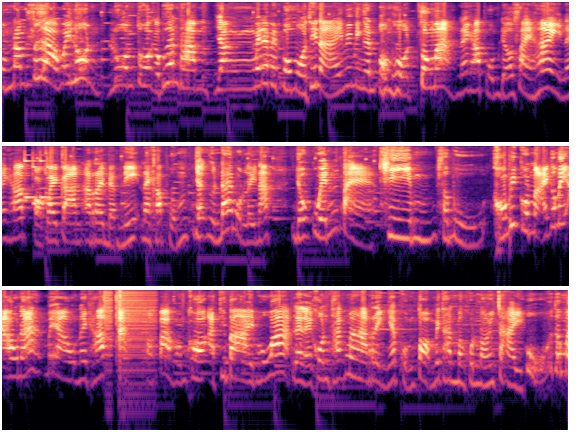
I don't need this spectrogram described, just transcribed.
ผมทำเสื้อวัยรุ่น รวมตัวกับเพื่อนทำยังไม่ได้ไปโปรโมทที่ไหน ไม่มีเงินโปรโมทตรงมานะครับ ผมเดี๋ยวใส่ให้นะครับออกรายการอะไรแบบนี้นะครับผมอย่างอื่นได้หมดเลยนะ ยกเว้นแต่ครีมสบู่ ของผิดกฎหมายก็ไม่เอานะ ไม่เอานะครับอะหอมปากหอมคออธิบาย เพราะว่าหลาย ๆ คนทักมาอะไรอย่างเงี้ยผมตอบไม่ทันบางคนน้อยใจโอ้ทำไม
